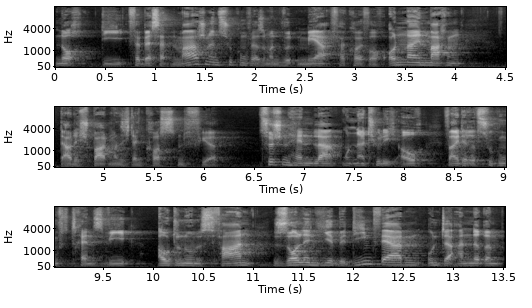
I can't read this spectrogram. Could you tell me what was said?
noch die verbesserten Margen in Zukunft, also man wird mehr Verkäufe auch online machen. Dadurch spart man sich dann Kosten für Zwischenhändler und natürlich auch weitere Zukunftstrends wie autonomes Fahren sollen hier bedient werden, unter anderem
